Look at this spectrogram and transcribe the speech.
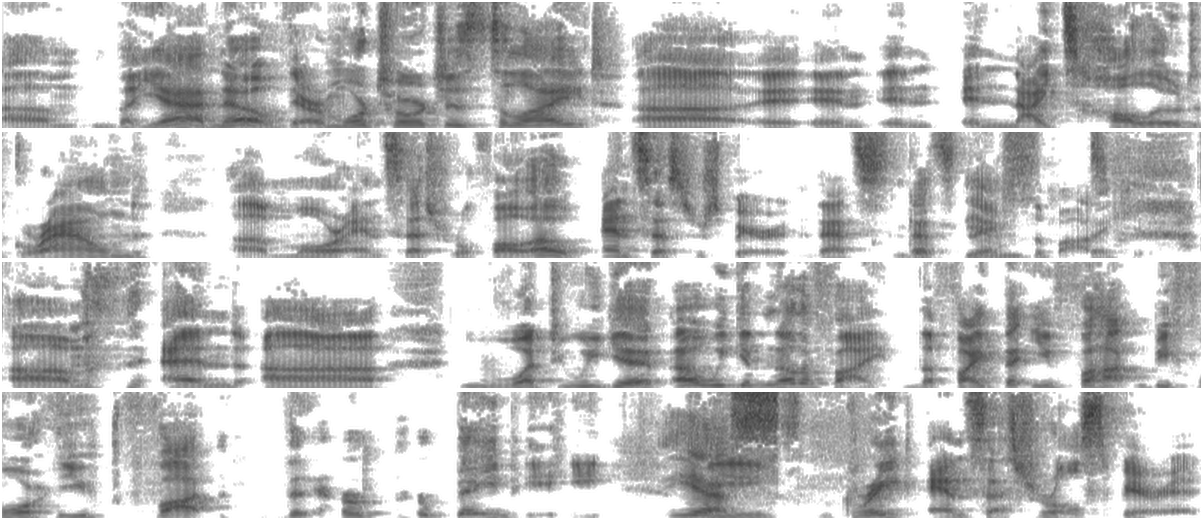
um but yeah no there are more torches to light uh in in in night's hollowed ground uh more ancestral fall oh ancestor spirit that's that's the name Yes, of the boss. Um, and uh, what do we get? Oh, we get another fight. The fight that you fought before you fought the, her her baby. Yes. Great ancestral spirit.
